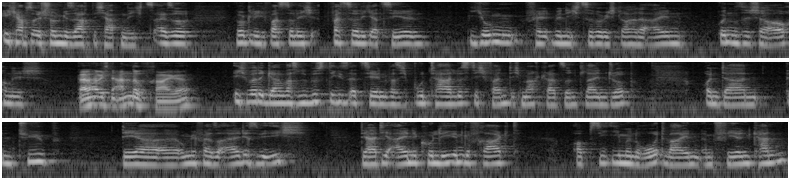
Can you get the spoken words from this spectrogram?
Ich habe es euch schon gesagt, ich habe nichts. Also wirklich, was soll ich, was soll ich erzählen? Jung fällt mir nicht so wirklich gerade ein. Unsicher auch nicht. Dann habe ich eine andere Frage ich würde gern was Lustiges erzählen, was ich brutal lustig fand. Ich mache gerade so einen kleinen Job und da ein, ein Typ, der äh, ungefähr so alt ist wie ich, der hat die eine Kollegin gefragt, ob sie ihm einen Rotwein empfehlen kann,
